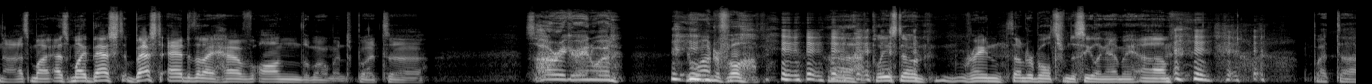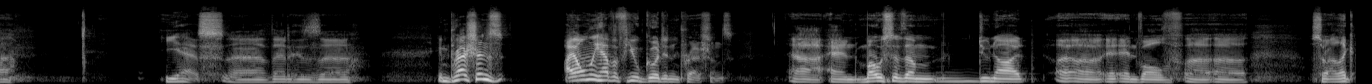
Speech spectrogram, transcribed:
no, that's my that's my best best ad that I have on the moment. But uh, sorry, Greenwood, you're wonderful. Uh, please don't rain thunderbolts from the ceiling at me. Um, but. Uh, Yes, uh, that is uh, impressions. I only have a few good impressions, uh, and most of them do not uh, involve. So, like,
